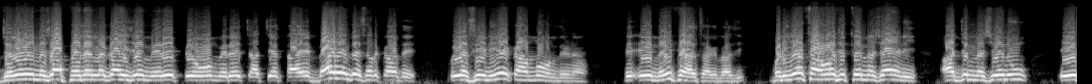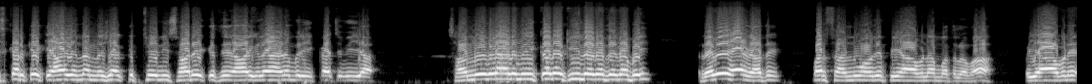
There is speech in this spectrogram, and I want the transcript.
ਜਦੋਂ ਇਹ ਨਸ਼ਾ ਫੈਲਣ ਲੱਗਾ ਸੀ, ਜੇ ਮੇਰੇ ਪਿਓ, ਮੇਰੇ ਚਾਚੇ, ਤਾਏ ਬਹਿ ਜਾਂਦੇ ਸੜਕਾਂ ਤੇ, ਵੀ ਅਸੀਂ ਨਹੀਂ ਇਹ ਕੰਮ ਹੋਣ ਦੇਣਾ, ਤੇ ਇਹ ਨਹੀਂ ਫੈਲ ਸਕਦਾ ਸੀ। ਬੜੀਆਂ ਥਾਵਾਂ ਜਿੱਥੇ ਨਸ਼ਾ ਹੈ ਨਹੀਂ, ਅੱਜ ਨਸ਼ੇ ਨੂੰ ਇਸ ਕਰਕੇ ਕਿਹਾ ਜਾਂਦਾ, ਨਸ਼ਾ ਕਿੱਥੇ ਨਹੀਂ, ਸਾਰੇ ਕਿੱਥੇ ਆ, ਇੰਗਲੈਂਡ, ਅਮਰੀਕਾ ਚ ਵੀ ਆ। ਸਾਨੂੰ ਇੰਗਲੈਂਡ, ਅਮਰੀਕਾ ਨੇ ਕੀ ਲੈਣਾ ਦੇਣਾ ਬਈ? ਰਵੇ ਹੈਗਾ ਤੇ, ਪਰ ਸਾਨੂੰ ਆਪਦੇ ਪੰਜਾਬ ਨਾਲ ਮਤਲਬ ਆ। ਪੰਜਾਬ ਨੇ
